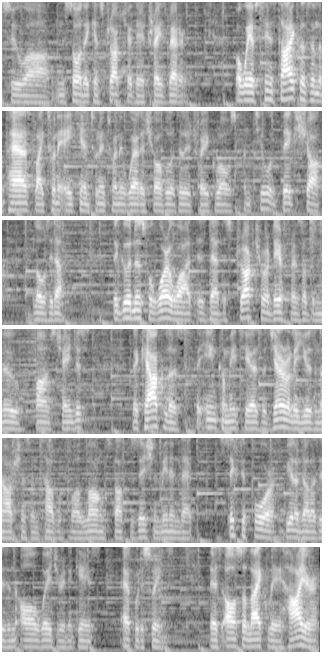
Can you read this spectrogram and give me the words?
to uh, so they can structure their trades better. But we have seen cycles in the past, like 2018 and 2020, where the short volatility trade grows until a big shock blows it up. The good news for Worldwide is that the structural difference of the new funds changes. The calculus, the income ETFs are generally using options on top of a long stock position, meaning that $64 billion isn't all wagering against equity swings. There's also likely a higher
